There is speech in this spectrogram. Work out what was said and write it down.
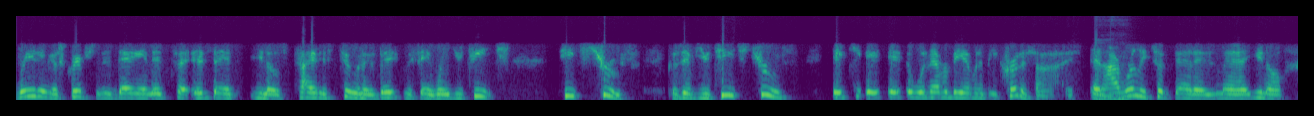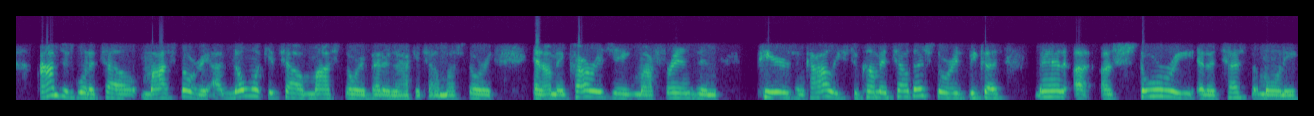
reading a scripture today, and it it said, you know, Titus two, and it basically saying when you teach, teach truth, because if you teach truth, it, it it will never be able to be criticized. And I Mhm. really took that as, man, you know, I'm just going to tell my story. I, no one can tell my story better than I can tell my story, and I'm encouraging my friends and peers and colleagues to come and tell their stories because, man, a, a story and a testimony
